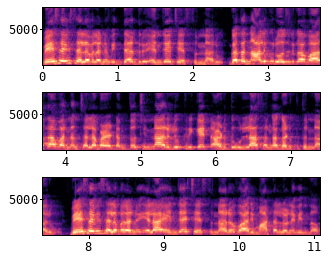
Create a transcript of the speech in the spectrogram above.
వేసవి సెలవులను విద్యార్థులు ఎంజాయ్ చేస్తున్నారు. గత నాలుగు రోజులుగా వాతావరణం చల్లబడటంతో చిన్నారులు క్రికెట్ ఆడుతూ ఉల్లాసంగా గడుపుతున్నారు. వేసవి సెలవులను ఎలా ఎంజాయ్ చేస్తున్నారో వారి మాటల్లోనే విందాం.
